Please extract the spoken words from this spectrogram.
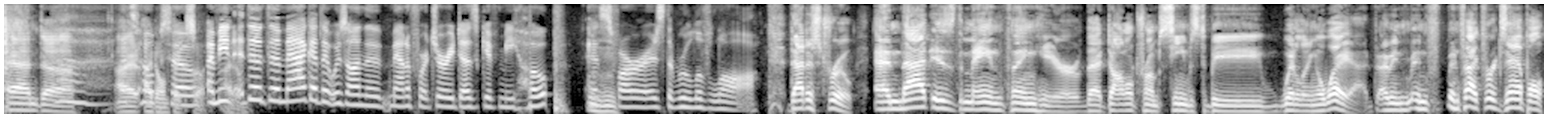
And uh, I, I don't so. think so. I mean, don't. the the MAGA that was on the Manafort jury does give me hope as Mhm. far as the rule of law. That is true. And that is the main thing here that Donald Trump seems to be whittling away at. I mean, in, in fact, for example,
